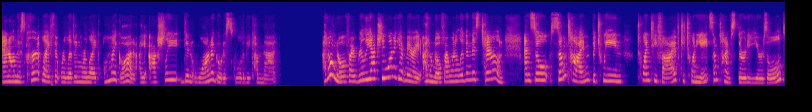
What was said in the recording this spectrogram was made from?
And on this current life that we're living, we're like, oh my God, I actually didn't want to go to school to become that. I don't know if I really actually want to get married. I don't know if I want to live in this town. And so, sometime between 25 to 28, sometimes 30 years old,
